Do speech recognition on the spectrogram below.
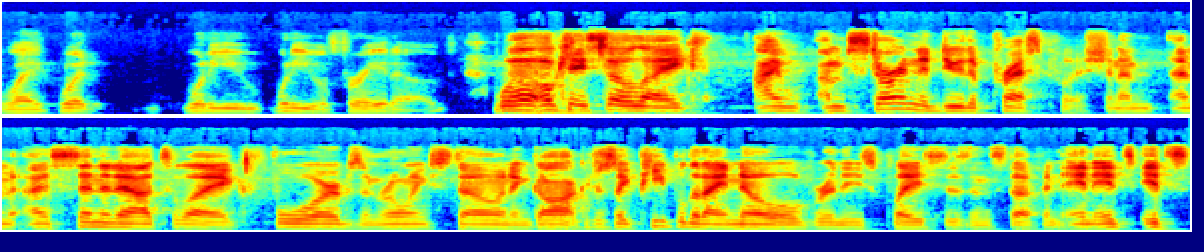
like what what are you what are you afraid of? Well, okay, so like I I'm starting to do the press push, and I'm, I'm I send it out to like Forbes and Rolling Stone and Gawk, just like people that I know over in these places and stuff, and and it's it's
